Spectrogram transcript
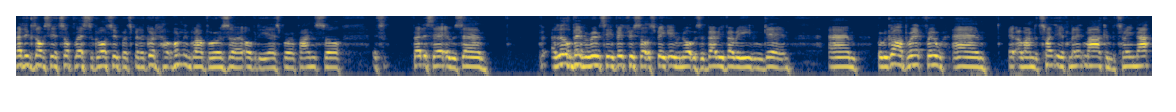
Reading's obviously a tough place to go to, but it's been a good hunting ground for us uh, over the years, Boro fans. So it's fair to say it was um, a little bit of a routine victory, so to speak, even though it was a very, very even game. Um, but we got a breakthrough um, around the 20th minute mark, and between that,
